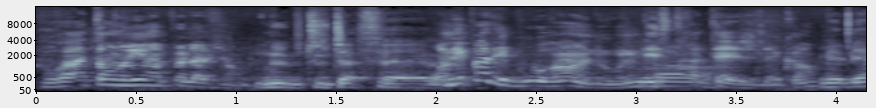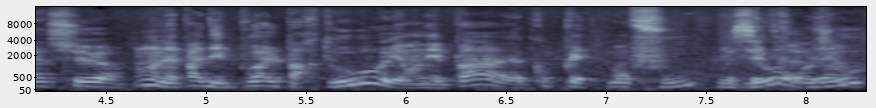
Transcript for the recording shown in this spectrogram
pour attendrir un peu la viande. Mais tout à fait. ouais. On n'est pas des bourrins, nous, on est des stratèges, d'accord? Mais bien sûr. On n'a pas des poils partout et on n'est pas complètement fous. Mais c'est on joue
